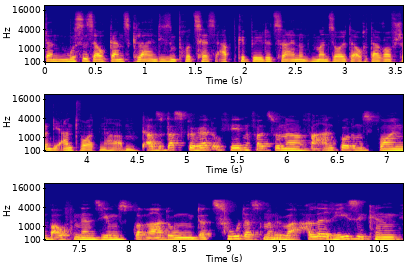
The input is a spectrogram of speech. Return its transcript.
dann muss es auch ganz klar in diesem Prozess abgebildet sein und man sollte auch darauf schon die Antworten haben. Also das gehört auf jeden Fall zu einer verantwortungsvollen Baufinanzierungsberatung dazu, dass man über alle Risiken,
